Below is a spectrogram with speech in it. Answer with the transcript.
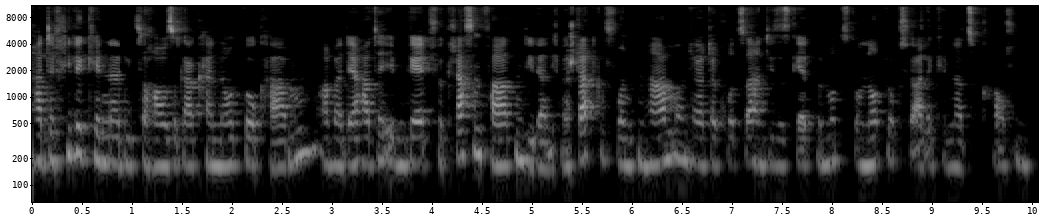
hatte viele Kinder, die zu Hause gar kein Notebook haben, aber der hatte eben Geld für Klassenfahrten, die dann nicht mehr stattgefunden haben und er hatte kurzerhand dieses Geld benutzt, um Notebooks für alle Kinder zu kaufen.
